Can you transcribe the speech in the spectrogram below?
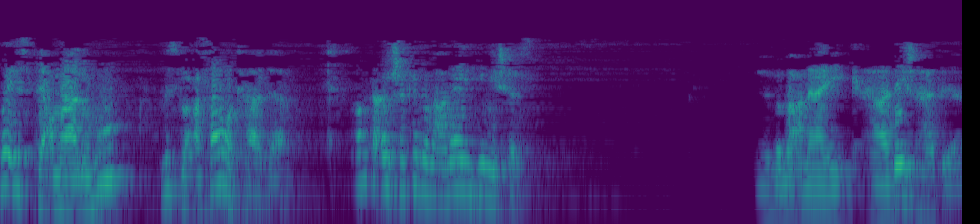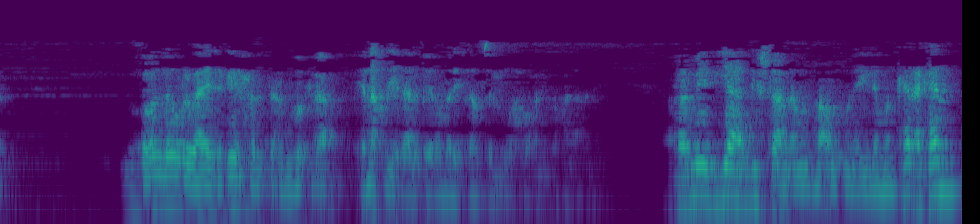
واستعماله مثل عصاوة هذا. أو تعيش شكل بمعنى ديني شخص. بمعنى هذا هذا مثلا لو روايتك حدث أبو بكر كنقضي هذا البيغمبر الإسلام صلى الله عليه وسلم. فرميد يا قشتان أمر معروف إلى منكر أكن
